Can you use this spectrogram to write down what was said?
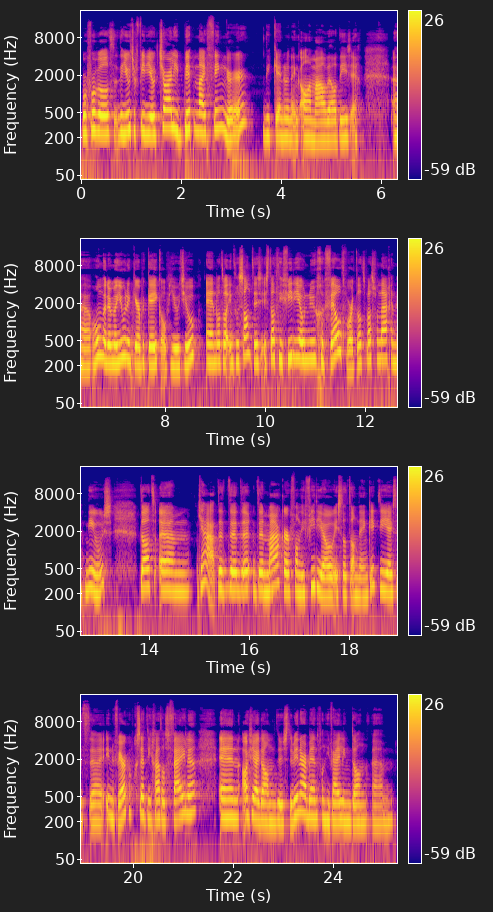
Bijvoorbeeld de YouTube-video Charlie Bit My Finger. Die kennen we denk ik allemaal wel. Die is echt uh, honderden miljoenen keer bekeken op YouTube. En wat wel interessant is, is dat die video nu geveld wordt. Dat was vandaag in het nieuws. Dat um, ja, de, de, de, de maker van die video is dat dan, denk ik. Die heeft het uh, in de verkoop gezet. Die gaat dat veilen. En als jij dan dus de winnaar bent van die veiling, dan um,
